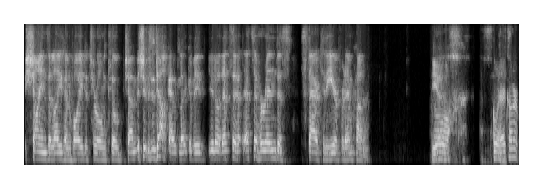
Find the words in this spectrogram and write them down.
shines a light on why the Tyrone Club Championship is a knockout. Like, I mean, you know, that's a that's a horrendous start to the year for them, Conor. Yeah. Oh. Go ahead, Conor.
